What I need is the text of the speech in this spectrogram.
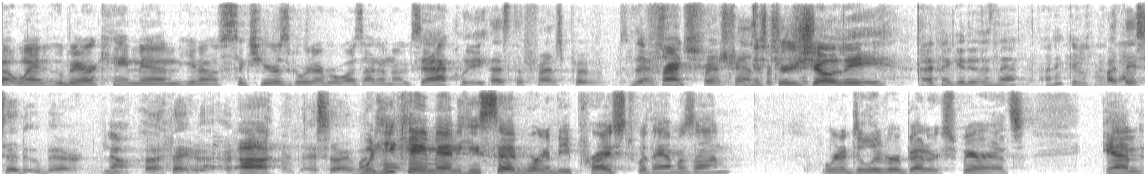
But when Hubert came in, you know, six years ago, whatever it was, I don't know exactly. That's the French pr- The French, French, French Mr. Joly, I think it is, isn't that? I think it was. My I think they said Uber. No. Uh, thank- Uh, uh, sorry. When he came in, he said, We're going to be priced with Amazon. We're going to deliver a better experience. And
